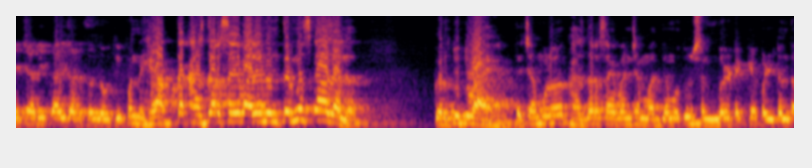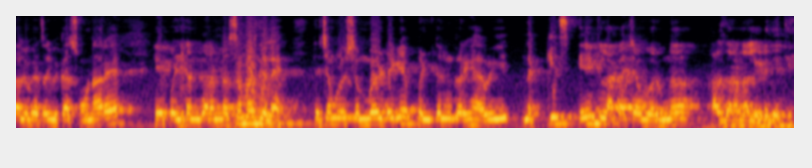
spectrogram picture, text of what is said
याच्या आधी काहीच अडचण नव्हती. पण हे आत्ता खासदार साहेब आल्यानंतरच का झालं? कर्तृत्व आहे. त्याच्यामुळं खासदार साहेबांच्या माध्यमातून शंभर टक्के फलटण तालुक्याचा विकास होणार आहे हे फलटणकरांना समजलेलं आहे. त्याच्यामुळे शंभर टक्के फलटणकर ह्यावेळी नक्कीच एक लाखाच्या वरनं खासदारांना लीड देतील.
